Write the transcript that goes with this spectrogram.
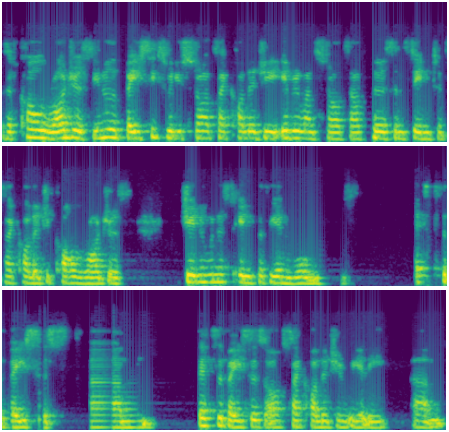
is it Carl Rogers? You know, the basics when you start psychology, everyone starts out person centered psychology, Carl Rogers, genuineness, empathy, and warmth. That's the basis. Um, that's the basis of psychology, really. Um,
